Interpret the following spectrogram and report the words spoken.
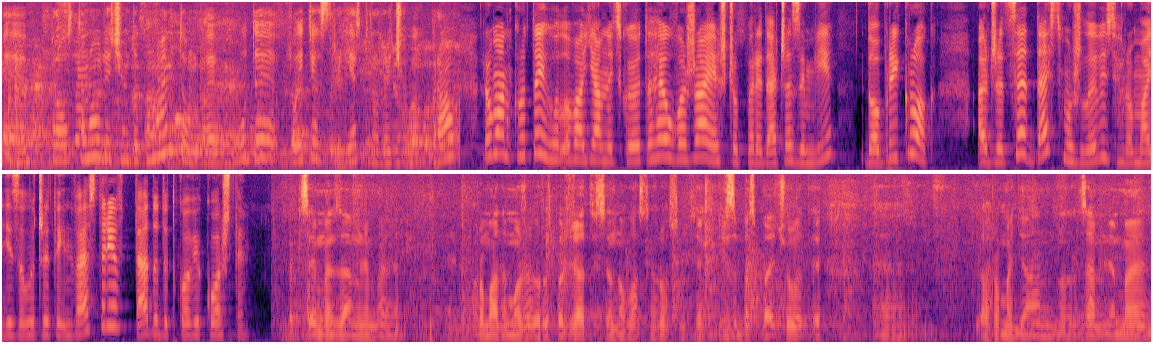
Е, Правоустановлюючим документом е, буде витяг з реєстру речових прав. Роман Крутий, голова Ямницької ОТГ, вважає, що передача землі добрий крок, адже це дасть можливість громаді залучити інвесторів та додаткові кошти. Цими землями громада може розпоряджатися на власний розсуд, і забезпечувати е, громадян землями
